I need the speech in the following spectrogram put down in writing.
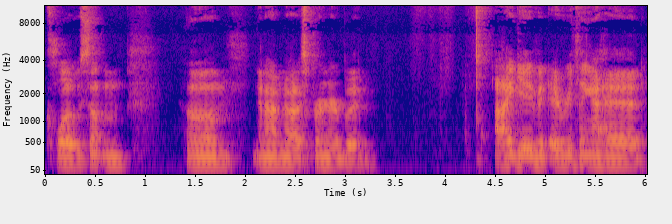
close, something. Um, and I'm not a sprinter, but I gave it everything I had,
